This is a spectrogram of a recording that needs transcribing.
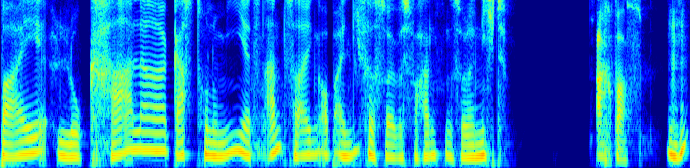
bei lokaler Gastronomie jetzt anzeigen, ob ein Lieferservice vorhanden ist oder nicht. Ach was. Mhm.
